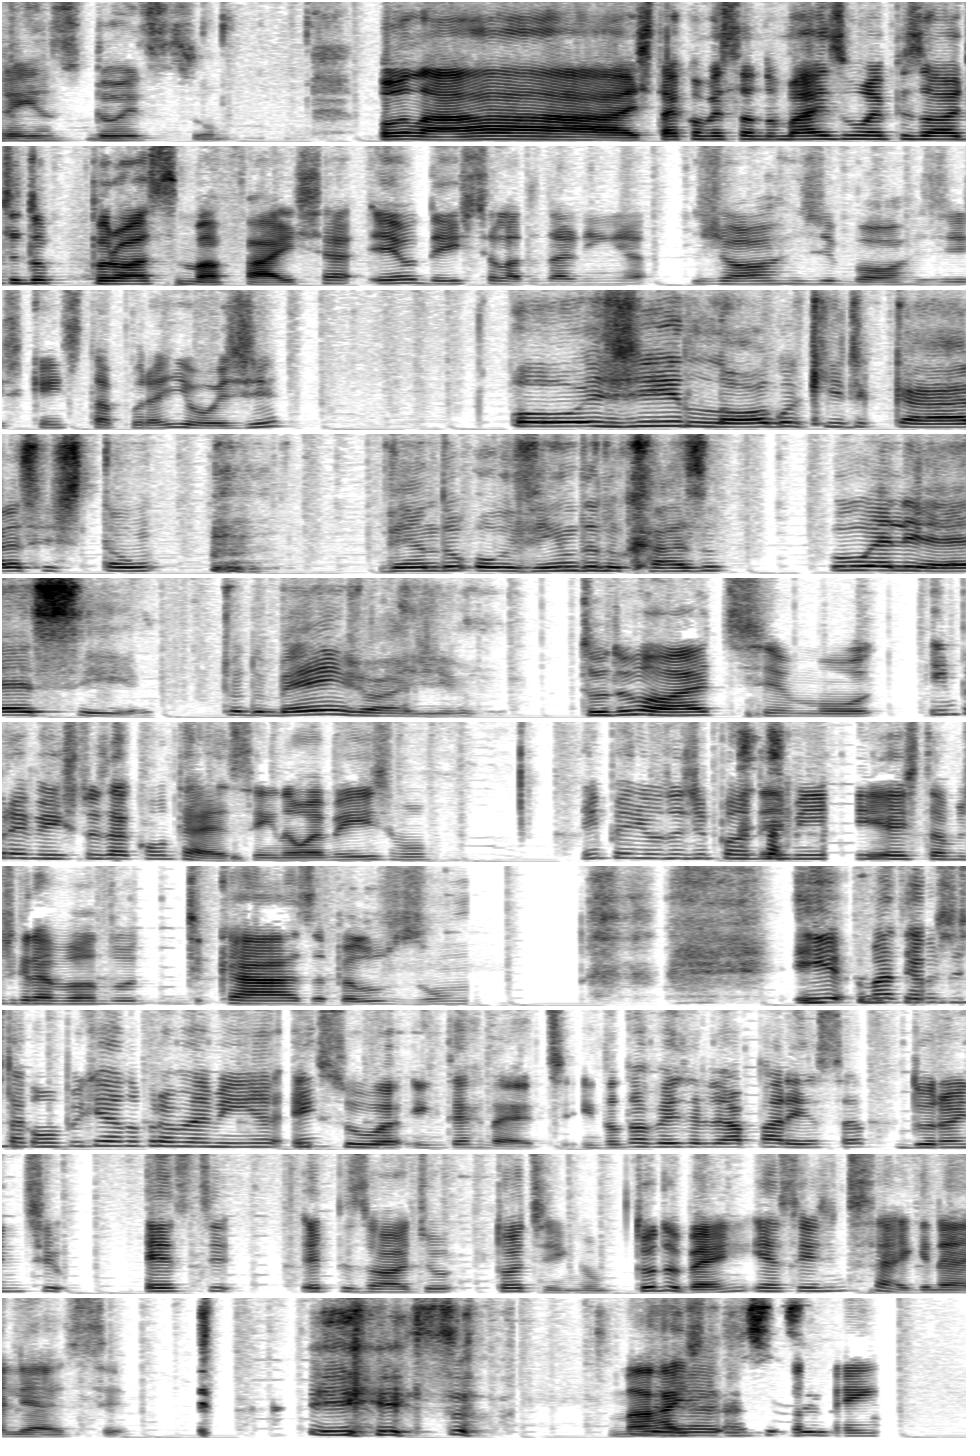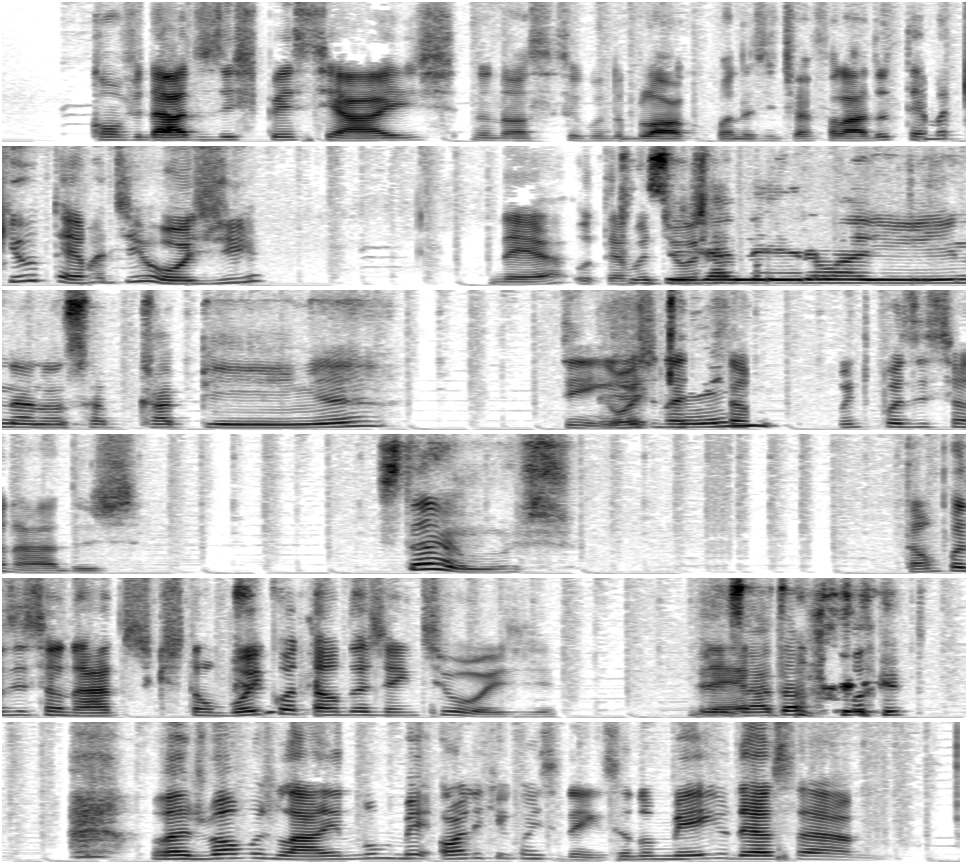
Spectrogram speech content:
3, 2, 1. Olá! Está começando mais um episódio do Próxima Faixa. Eu, deste lado da linha, Jorge Borges. Quem está por aí hoje? Hoje, logo aqui de cara, vocês estão vendo, ouvindo, no caso, o LS. Tudo bem, Jorge? Tudo ótimo. Imprevistos acontecem, não é mesmo? Em período de pandemia, estamos gravando de casa, pelo Zoom. E Matheus está com um pequeno probleminha em sua internet. Então talvez ele apareça durante este episódio todinho. Tudo bem? E assim a gente segue, né, LS? Isso. Mas É, também convidados especiais no nosso segundo bloco, quando a gente vai falar do tema, que o tema de hoje, né? O tema de Vocês hoje já leram aí na nossa capinha. Sim, É, hoje nós quem- estamos muito posicionados. Estamos. Tão posicionados que estão boicotando a gente hoje. Né? Exatamente. Mas vamos lá. e no me... Olha que coincidência. No meio dessa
